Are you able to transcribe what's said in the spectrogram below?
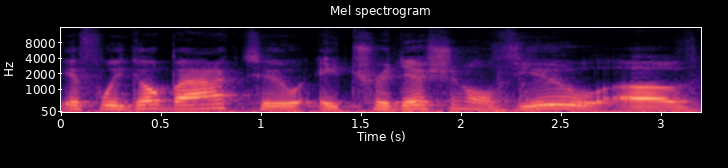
if we go back to a traditional view of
